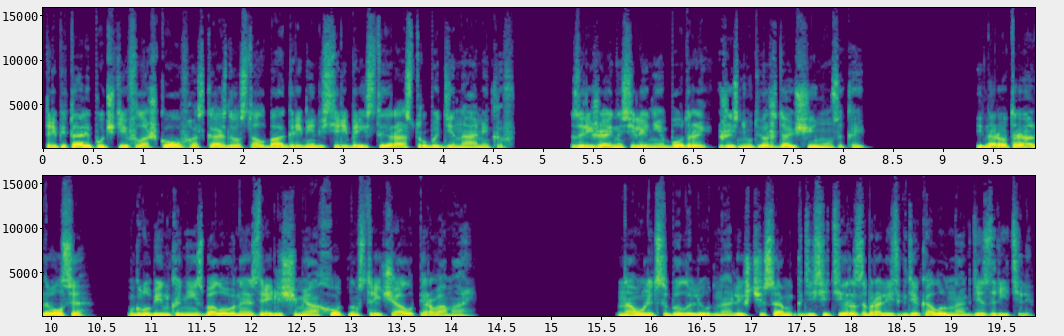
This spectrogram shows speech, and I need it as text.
трепетали пучки флажков, а с каждого столба гремели серебристые раструбы динамиков, заряжая население бодрой, жизнеутверждающей музыкой. И народ радовался, глубинка, не избалованная зрелищами, охотно встречала Первомай. На улице было людно, лишь часам к десяти разобрались, где колонна, а где зрители.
